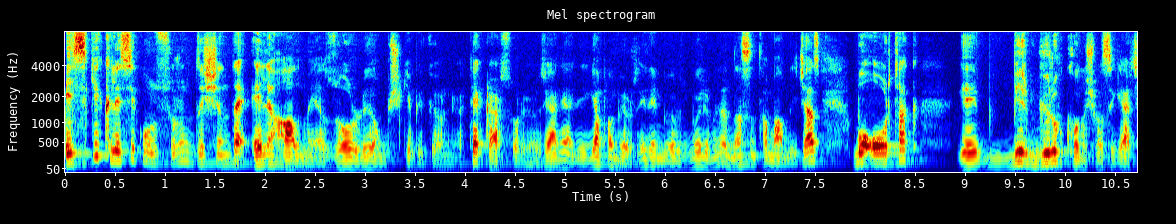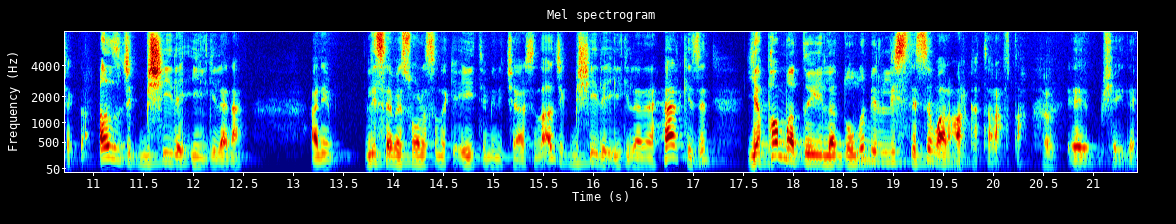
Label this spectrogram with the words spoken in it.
eski klasik unsurun dışında ele almaya zorluyormuş gibi görünüyor. Tekrar soruyoruz. Yani, yani yapamıyoruz, edemiyoruz bölümünü nasıl tamamlayacağız? Bu ortak e, bir güruh konuşması gerçekten. Azıcık bir şeyle ilgilenen, hani lise ve sonrasındaki eğitimin içerisinde azıcık bir şeyle ilgilenen herkesin yapamadığıyla dolu bir listesi var arka tarafta evet. e, şeyde.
